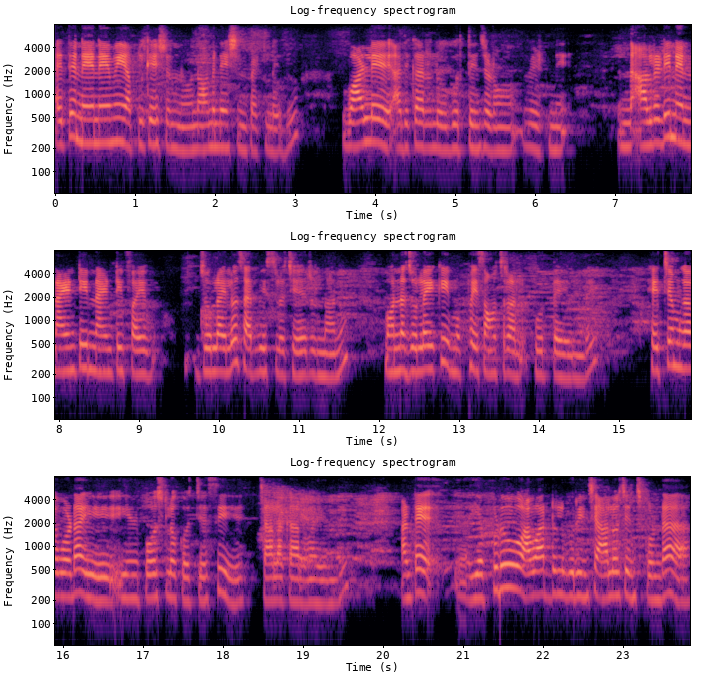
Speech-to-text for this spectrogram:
అయితే నేనేమి అప్లికేషన్ నామినేషన్ పెట్టలేదు. వాళ్ళే అధికారులు గుర్తించడం వీటిని. ఆల్రెడీ నేను నైన్టీన్ నైంటీ ఫైవ్ జూలైలో సర్వీస్లో చేరున్నాను. మొన్న జూలైకి ముప్పై సంవత్సరాలు పూర్తయింది. హెచ్ఎంగా కూడా ఈ ఈ పోస్ట్లోకి వచ్చేసి చాలా కాలం అయింది. అంటే ఎప్పుడూ అవార్డుల గురించి ఆలోచించకుండా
